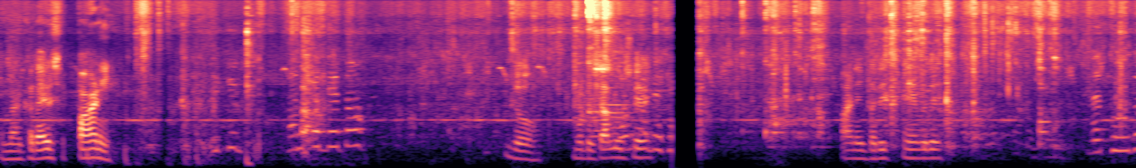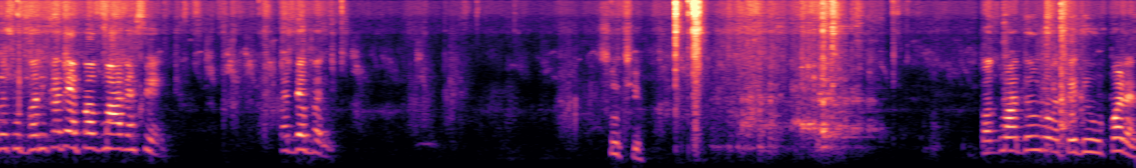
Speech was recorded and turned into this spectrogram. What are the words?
એમાં કરાવ્યું છે પાણી. જો મોટું ચાલુ છે. પાણી ભરી છે બંધ. શું થયું? પગમાં દૂર હોય તેથી હું પડે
